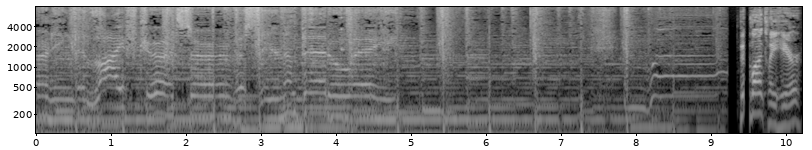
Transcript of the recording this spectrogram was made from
learning that life could serve us in a better way. Bill Bunkley here.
